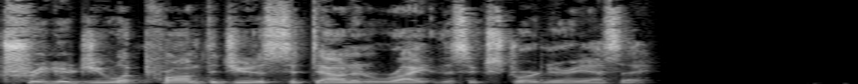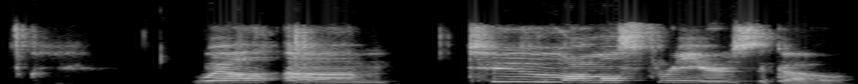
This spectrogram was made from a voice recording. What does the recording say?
triggered you? What prompted you to sit down and write this extraordinary essay? Well, um, two almost three years ago,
